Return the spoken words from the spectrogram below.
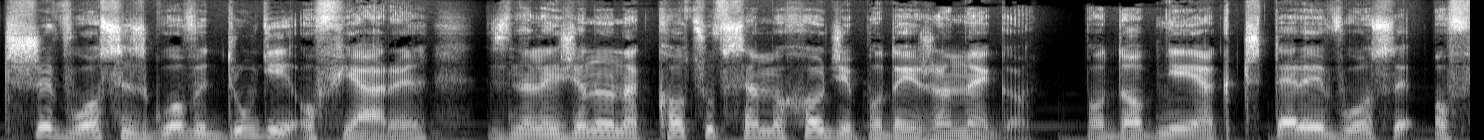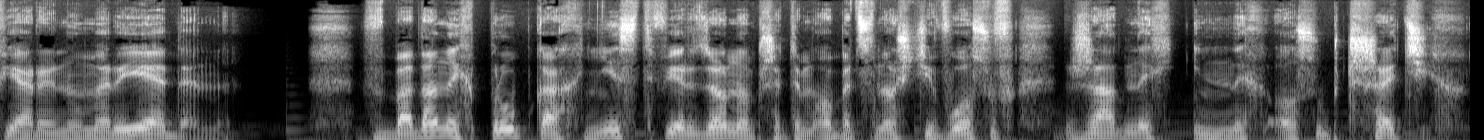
Trzy włosy z głowy drugiej ofiary znaleziono na kocu w samochodzie podejrzanego, podobnie jak cztery włosy ofiary numer jeden. W badanych próbkach nie stwierdzono przy tym obecności włosów żadnych innych osób trzecich.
